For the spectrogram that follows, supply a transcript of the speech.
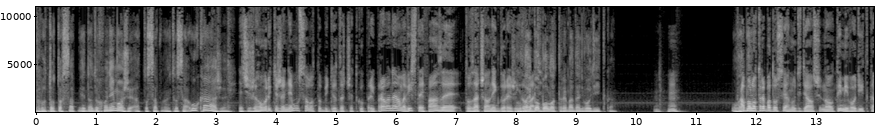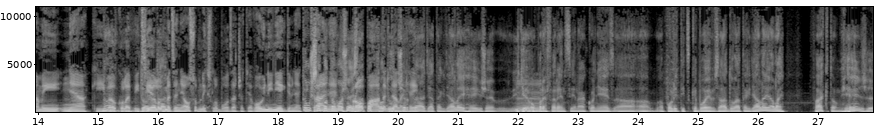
lebo toto sa jednoducho nemôže a to sa, to sa ukáže. Je, čiže hovoríte, že nemuselo to byť od začiatku pripravené, ale v istej fáze to začal niekto režirovať. Lebo bolo treba dať vodítka. Uh-huh. Lebo... A bolo treba dosiahnuť ďalšie, no tými vodítkami nejaký no, veľkolepý do, cieľ, obmedzenia osobných slobôd, začatia vojny niekde v nejakej to už krajine, sa potom môže ropa a tak ďalej. Črtať hej. a tak ďalej, hej, že ide mm. o preferencie nakoniec a, a, a politické boje vzadu a tak ďalej, ale faktom je, že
